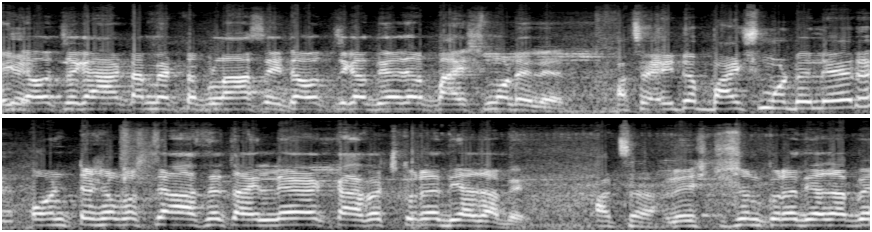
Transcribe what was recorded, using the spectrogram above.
এটা হচ্ছে আটা মেট্রো প্লাস এটা হচ্ছে দুই হাজার বাইশ মডেলের আচ্ছা এটা বাইশ মডেলের অনটেস অবস্থায় আছে চাইলে কাগজ করে দেওয়া যাবে। আচ্ছা। রেজিস্ট্রেশন করে দেওয়া যাবে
